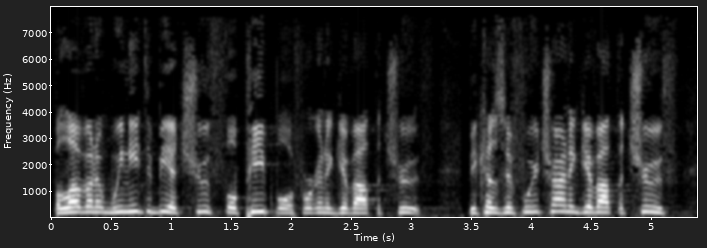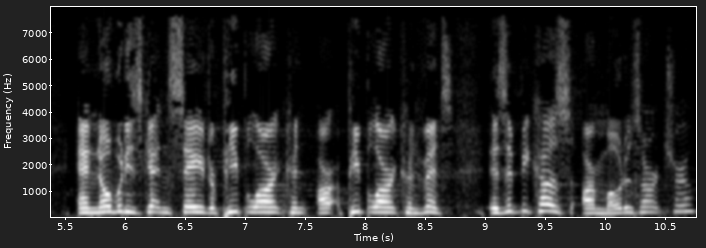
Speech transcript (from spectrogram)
Beloved, we need to be a truthful people if we're going to give out the truth. Because if we're trying to give out the truth and nobody's getting saved or people aren't, con- or people aren't convinced, is it because our motives aren't true?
